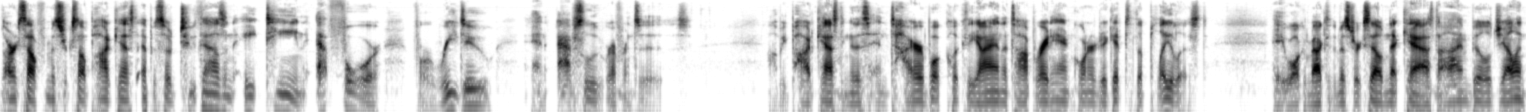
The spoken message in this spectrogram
Learn Excel from Mr. Excel Podcast, episode 2018, F4 for redo and absolute references. I'll be podcasting this entire book. Click the eye in the top right hand corner to get to the playlist. Hey, welcome back to the Mr. Excel Netcast. I'm Bill Jelen.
